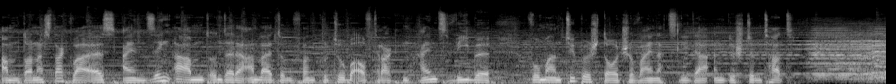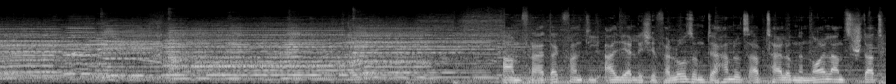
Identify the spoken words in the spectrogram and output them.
Am Donnerstag war es ein Singabend unter der Anleitung von Kulturbeauftragten Heinz Wiebe, wo man typisch deutsche Weihnachtslieder angestimmt hat. Am Freitag fand die alljährliche Verlosung der Handelsabteilungen Neulands statt,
